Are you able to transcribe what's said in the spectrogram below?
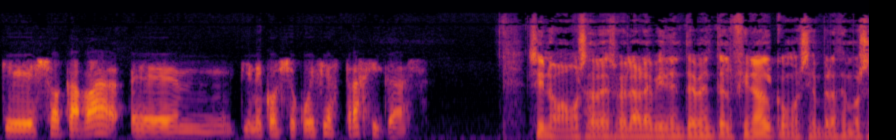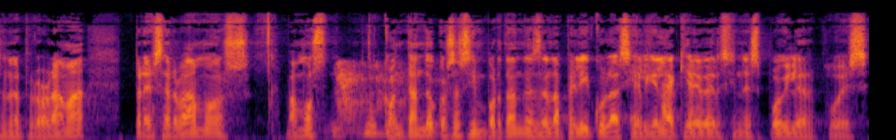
que eso acaba, eh, tiene consecuencias trágicas. Sí, no vamos a desvelar evidentemente el final, como siempre hacemos en el programa. Preservamos, vamos contando cosas importantes de la película. Si alguien la quiere ver sin spoiler, pues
